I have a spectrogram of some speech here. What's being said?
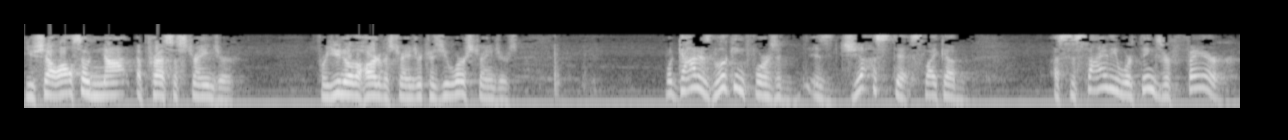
You shall also not oppress a stranger, for you know the heart of a stranger because you were strangers. What God is looking for is, a, is justice, like a, a society where things are fair,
